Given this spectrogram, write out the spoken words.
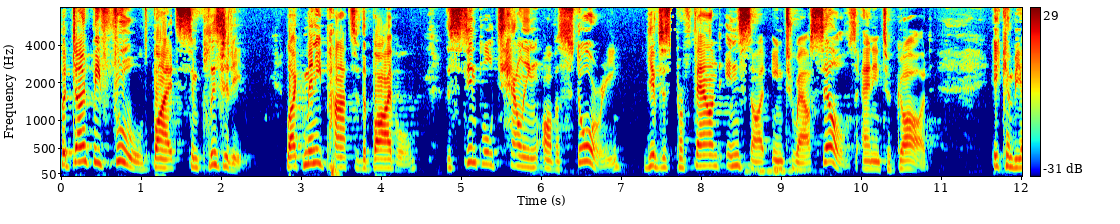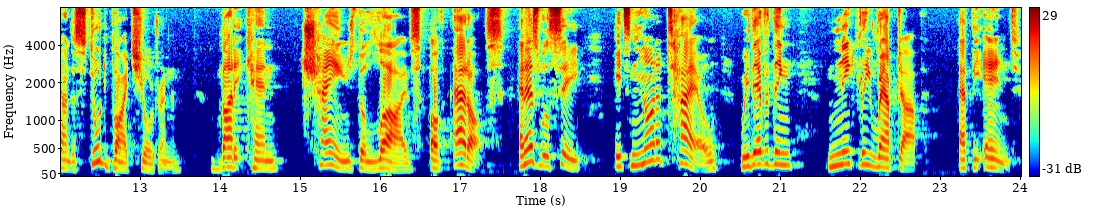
But don't be fooled by its simplicity. Like many parts of the Bible, the simple telling of a story gives us profound insight into ourselves and into God. It can be understood by children, but it can change the lives of adults. And as we'll see, it's not a tale with everything neatly wrapped up at the end.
